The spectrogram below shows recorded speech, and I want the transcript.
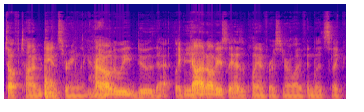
tough time answering. Like, how do we do that? Like, Yeah. God obviously has a plan for us in our life, and it's like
